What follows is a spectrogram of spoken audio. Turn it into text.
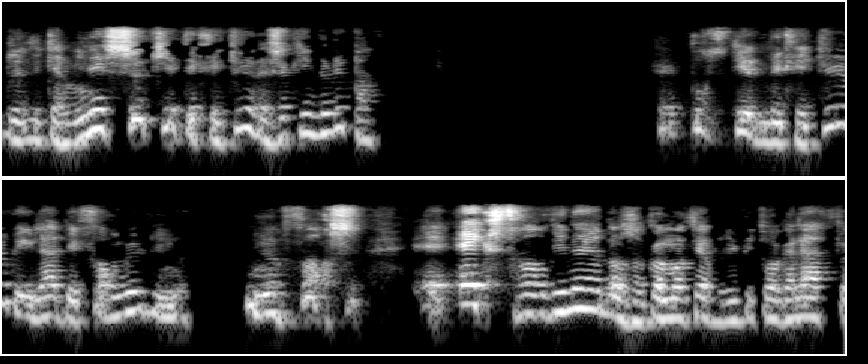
de déterminer ce qui est écriture et ce qui ne l'est pas. pour ce qui est de l'écriture, il a des formules d'une une force extraordinaire dans son commentaire de l'Épître Galate,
